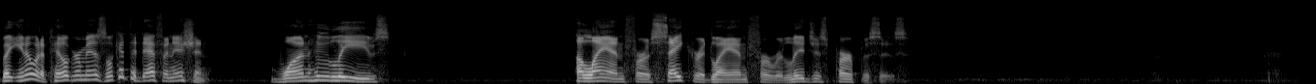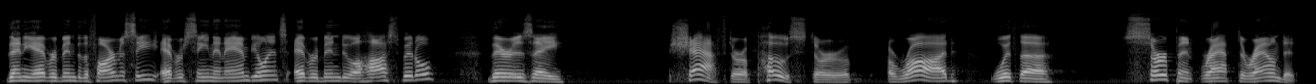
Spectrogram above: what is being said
But you know what a pilgrim is? Look at the definition one who leaves a land for a sacred land for religious purposes. Then you ever been to the pharmacy? Ever seen an ambulance? Ever been to a hospital? There is a shaft or a post or a rod with a serpent wrapped around it.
